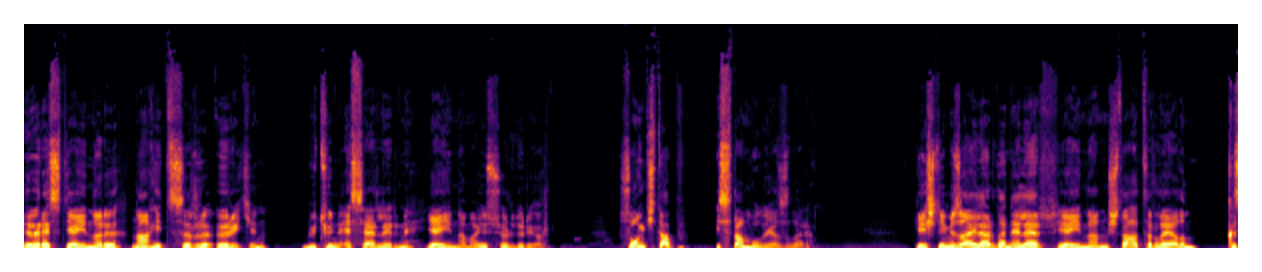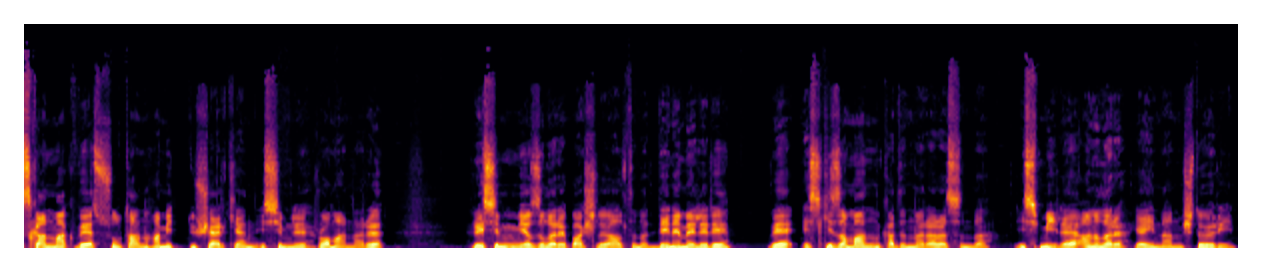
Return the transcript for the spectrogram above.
Everest yayınları Nahit Sırrı Örik'in bütün eserlerini yayınlamayı sürdürüyor. Son kitap İstanbul yazıları. Geçtiğimiz aylarda neler yayınlanmıştı hatırlayalım. Kıskanmak ve Sultan Hamit Düşerken isimli romanları, resim yazıları başlığı altında denemeleri ve eski zaman kadınlar arasında ismiyle anıları yayınlanmıştı Örik'in.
